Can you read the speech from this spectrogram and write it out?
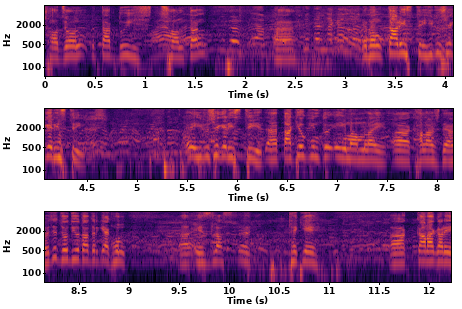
স্বজন, তার দুই সন্তান এবং তার স্ত্রী, হিটু শেখের স্ত্রী। এই হিটু শেখের স্ত্রী তাকেও কিন্তু এই মামলায় খালাস দেওয়া হয়েছে। যদিও তাদেরকে এখন এজলাস থেকে কারাগারে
